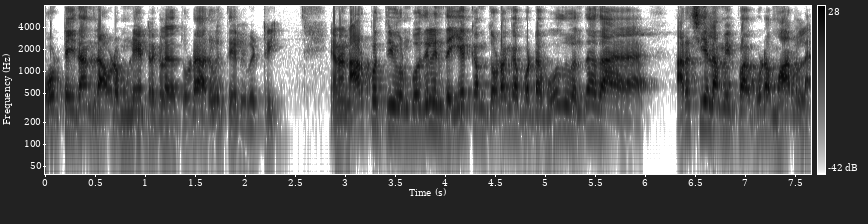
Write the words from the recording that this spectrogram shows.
கோட்டை தான் திராவிட முன்னேற்ற கழகத்தோட அறுபத்தேழு வெற்றி. ஏன்னா நாற்பத்தி ஒன்பதில் இந்த இயக்கம் தொடங்கப்பட்ட போது வந்து அதை அரசியல் அமைப்பாக கூட மாறலை.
